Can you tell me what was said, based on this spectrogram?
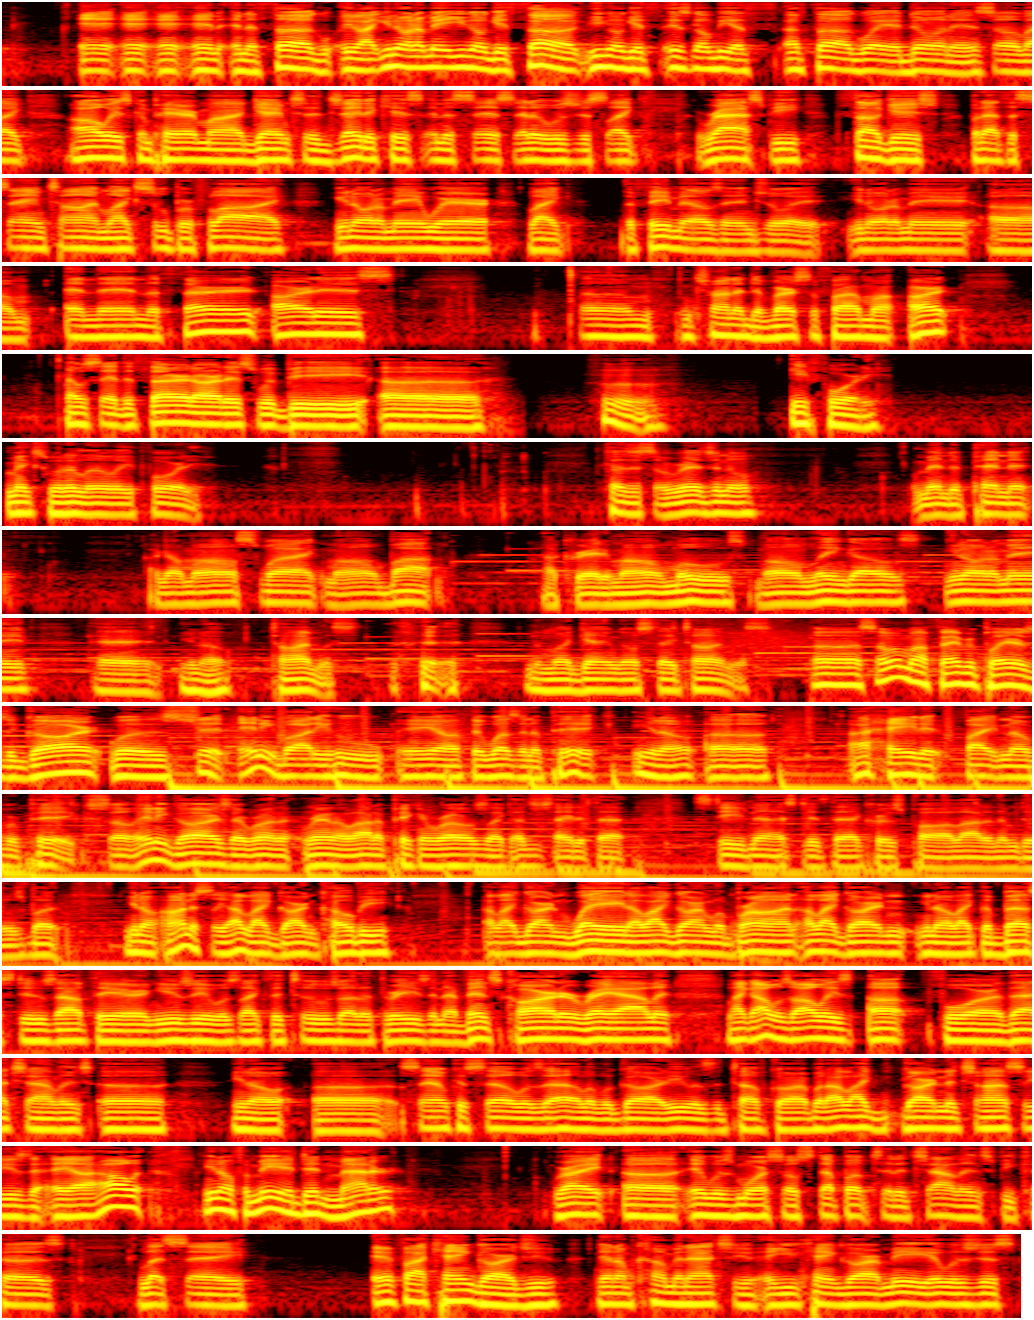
in in, in a thug like you know what I mean. You're gonna get thug. You're gonna get it's gonna be a, a thug way of doing it. So like I always compare my game to Jadakiss in the sense that it was just like raspy, thuggish, but at the same time like super fly. You know what I mean? Where like the females enjoy it. You know what I mean? Um, and then the third artist, um, I'm trying to diversify my art. I would say the third artist would be uh, hmm, E-40 mixed with a little E-40 because it's original. I'm independent. I got my own swag, my own bop. I created my own moves, my own lingos. You know what I mean? And you know, timeless. my game gonna stay timeless. Uh, some of my favorite players to guard was shit. Anybody who you know, if it wasn't a pick, you know, uh, I hated fighting over picks. So any guards that run ran a lot of pick and rolls, like I just hated that. Steve Nash did that, Chris Paul, a lot of them dudes. But you know, honestly, I like guarding Kobe. I like guarding Wade. I like guarding LeBron. I like guarding, you know, like the best dudes out there. And usually it was like the twos or the threes and that Vince Carter, Ray Allen. Like I was always up for that challenge. Uh, you know, uh, Sam Cassell was a hell of a guard. He was a tough guard, but I like guarding the Chauncey's, the AI. Oh, you know, for me, it didn't matter, right? Uh, it was more so step up to the challenge because, let's say, if I can't guard you, then I'm coming at you and you can't guard me. It was just,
